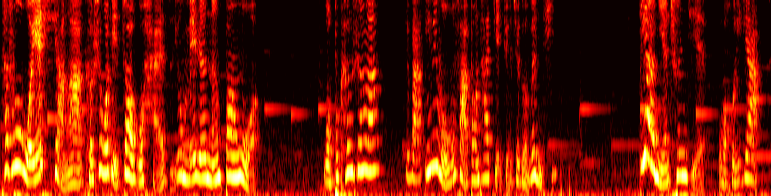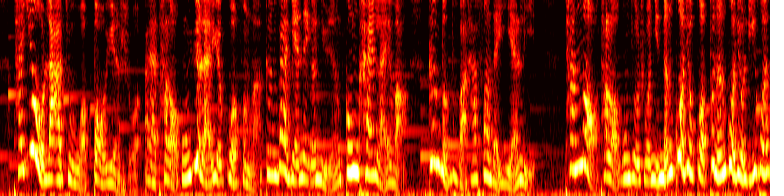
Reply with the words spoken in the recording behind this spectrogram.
他说我也想啊，可是我得照顾孩子，又没人能帮我，我不吭声啦，对吧？因为我无法帮他解决这个问题。第二年春节我回家，他又拉住我抱怨说：“哎呀，她老公越来越过分了，跟外边那个女人公开来往，根本不把她放在眼里。”她闹，她老公就说：“你能过就过，不能过就离婚。”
